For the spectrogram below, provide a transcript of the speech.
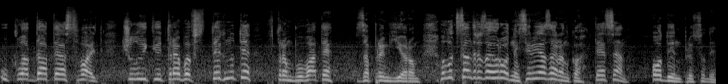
укладати асфальт. Чоловікові треба встигнути втрамбувати за прем'єром. Олександр Загородний, Сергій Азаренко, ТСН 1+,1.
